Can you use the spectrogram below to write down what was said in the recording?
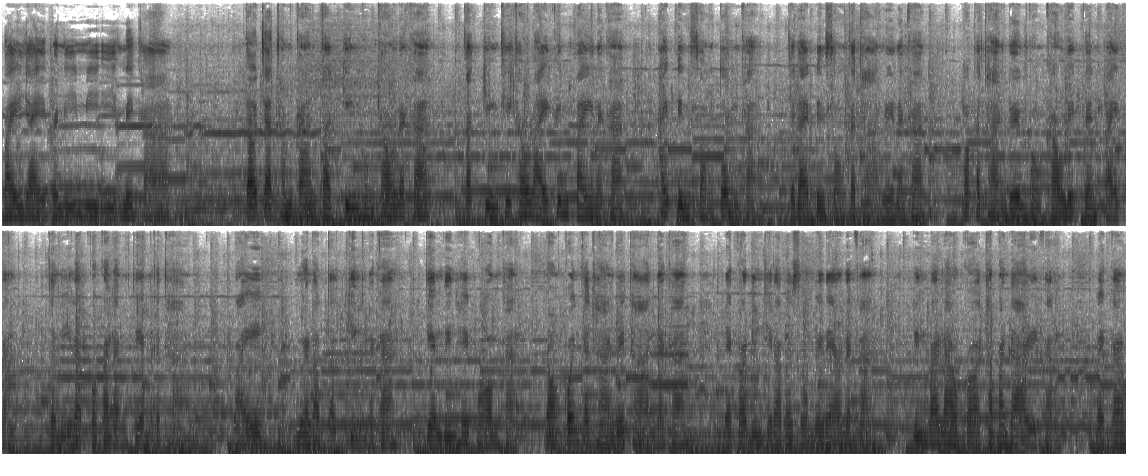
ใบใหญ่กว่านี้มีอีกไหมคะเราจะทำการตัดกิ่งของเขานะคะ ตัดกิ่งที่เขาไหลขึ้นไปนะคะ ให้เป็นสองต้นค่ะ จะได้เป็นสองกระถางเลยนะคะ เพราะกระถางเดิมของเขาเล็กเกินไปค่ะ ตอนนี้เราก็กำลังเตรียมกระถางไว้เมื่อเราตัดกิ่งนะคะ เตรียมดินให้พร้อมค่ะรองก้นกระถางด้วยถ่านนะคะ และก็ดินที่เราผสมไว้แล้วนะคะ ดินบ้านเราก็ธรรมดาเลยค่ะใบก้าม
